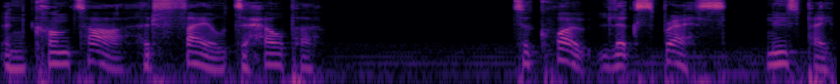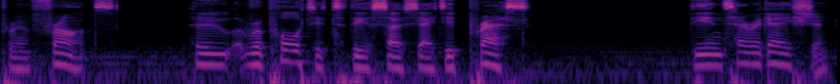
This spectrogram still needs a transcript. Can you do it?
and Cantat had failed to help her. To quote L'Express newspaper in France, who reported to the Associated Press, the interrogation,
